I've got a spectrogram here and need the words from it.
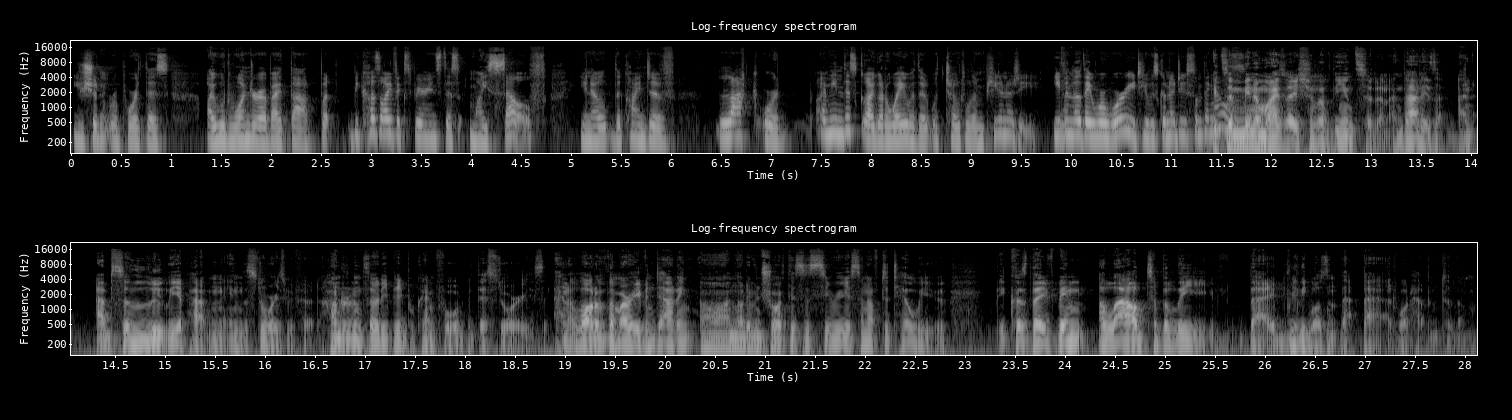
you shouldn't report this, I would wonder about that. But because I've experienced this myself, you know, the kind of lack or I mean, this guy got away with it with total impunity, even though they were worried he was going to do something it's else. It's a minimization of the incident, and that is an absolutely a pattern in the stories we've heard. 130 people came forward with their stories, and a lot of them are even doubting, oh, I'm not even sure if this is serious enough to tell you, because they've been allowed to believe that it really wasn't that bad what happened to them.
